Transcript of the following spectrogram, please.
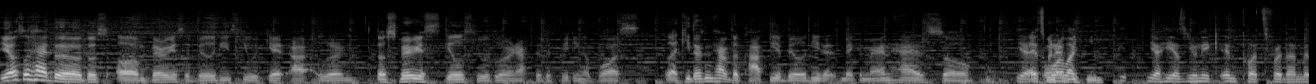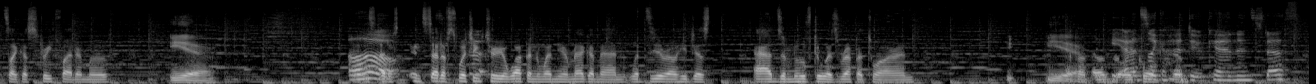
He also had the those um various abilities he would get uh, learn those various skills he would learn after defeating a boss. Like he doesn't have the copy ability that Mega Man has, so yeah, like, it's more like he- yeah, he has unique inputs for them. It's like a Street Fighter move. yeah. And Instead Oh, of, instead of switching to your weapon when you're Mega Man with Zero, he just adds a move to his repertoire, and I Yeah. thought that was he really adds cool. like a too. Hadouken and stuff.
